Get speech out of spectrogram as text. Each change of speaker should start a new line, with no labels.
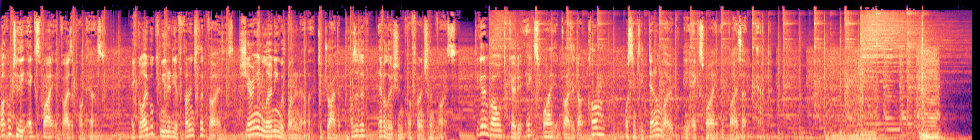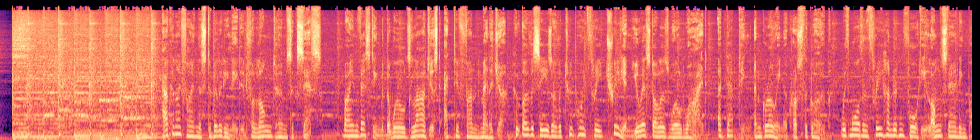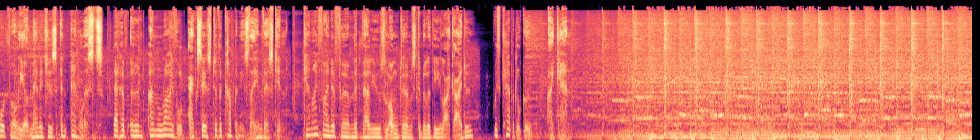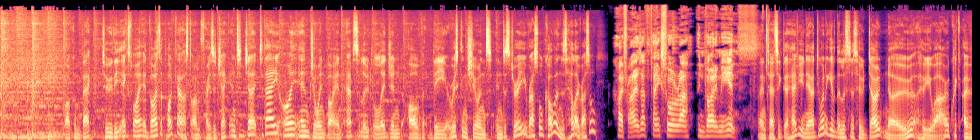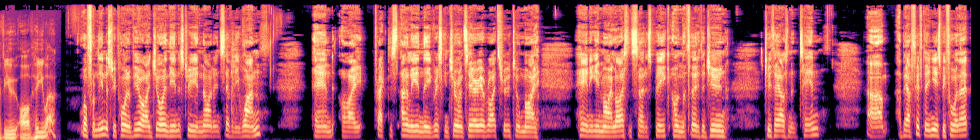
Welcome to the XY Adviser Podcast, a global community of financial advisors sharing and learning with one another to drive the positive evolution of financial advice. To get involved, go to xyadviser.com or simply download the XY Adviser app.
How can I find the stability needed for long term success? By investing with the world's largest active fund manager, who oversees over 2.3 trillion US dollars worldwide, adapting and growing across the globe, with more than 340 long standing portfolio managers and analysts that have earned unrivaled access to the companies they invest in. Can I find a firm that values long term stability like I do? With Capital Group, I can.
Welcome back to the XY Adviser podcast. I'm Fraser Jack, and today I am joined by an absolute legend of the risk insurance industry, Russell Collins. Hello, Russell.
Hi, Fraser. Thanks for uh, inviting me in.
Fantastic to have you. Now, do you want to give the listeners who don't know who you are a quick overview of who you are?
Well, from the industry point of view, I joined the industry in 1971 and I practiced only in the risk insurance area right through till my handing in my license, so to speak, on the 30th of June 2010. Um, about 15 years before that,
